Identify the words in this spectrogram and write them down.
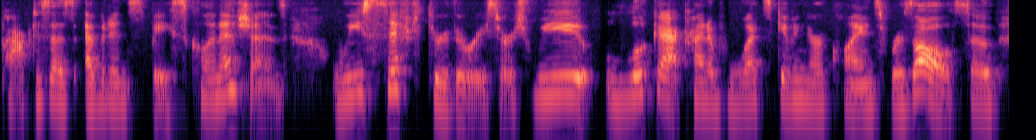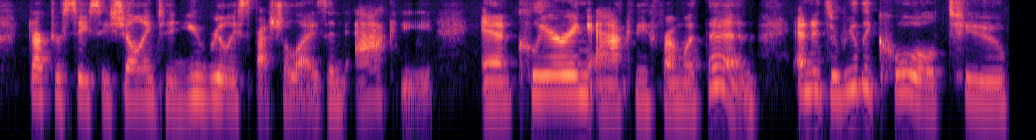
practice as evidence based clinicians. We sift through the research. We look at kind of what's giving our clients results. So, Dr. Stacey Shillington, you really specialize in acne and clearing acne from within. And it's really cool to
